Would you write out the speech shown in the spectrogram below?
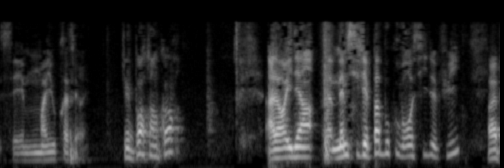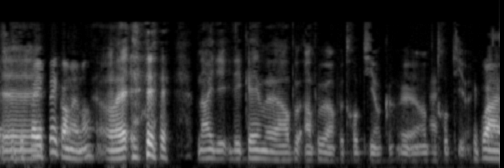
c'est mon maillot préféré. Tu le portes encore? Alors il est un, même si j'ai pas beaucoup grossi depuis. Ouais, parce que pas épais quand même. Hein. Ouais. non, il est, il est quand même un peu, un peu, un peu trop petit encore, euh, un peu trop petit. Ouais. C'est quoi,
